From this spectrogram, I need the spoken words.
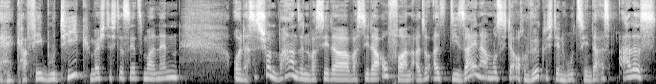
Café Boutique, möchte ich das jetzt mal nennen. Und das ist schon Wahnsinn, was sie da, was sie da auffahren. Also als Designer muss ich da auch wirklich den Hut ziehen. Da ist alles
